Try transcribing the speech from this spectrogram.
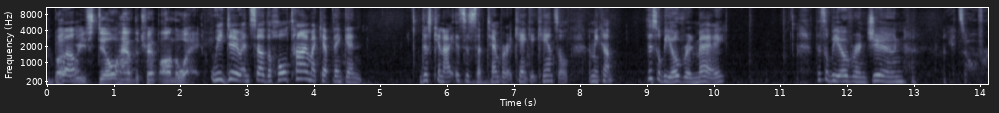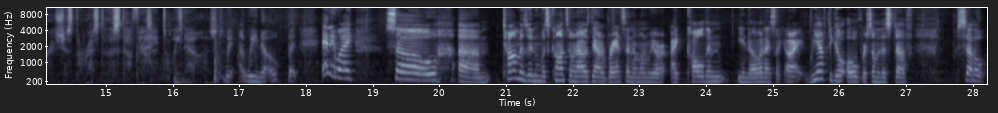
but Well- we still have the trip on the way. We do. And so the whole time I kept thinking, this cannot, this is September. It can't get canceled. I mean, come, this will be over in May. This will be over in June. It's over. It's just the rest of the stuff isn't. We know. We, we know. But anyway, so um, Tom is in Wisconsin when I was down in Branson, and when we were, I called him, you know, and I was like, all right, we have to go over some of this stuff. So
